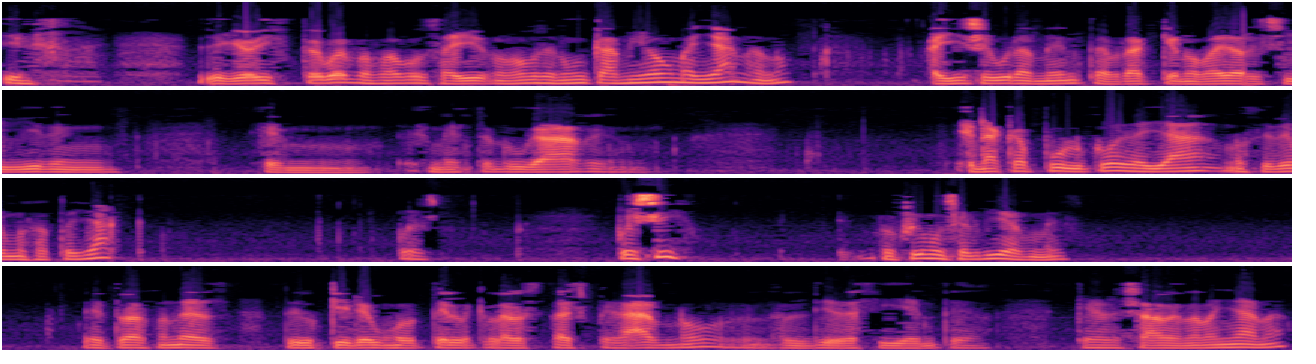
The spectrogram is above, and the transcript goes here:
y llegué y dije, bueno, vamos a ir, nos vamos en un camión mañana, ¿no? Ahí seguramente habrá que nos vaya a recibir en, en, en este lugar, en, en Acapulco, y allá nos iremos a Toyac. Pues, pues sí, nos fuimos el viernes, de todas maneras, tengo que ir a un hotel, claro, está a esperar, ¿no? Al día siguiente que era el sábado en la mañana,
